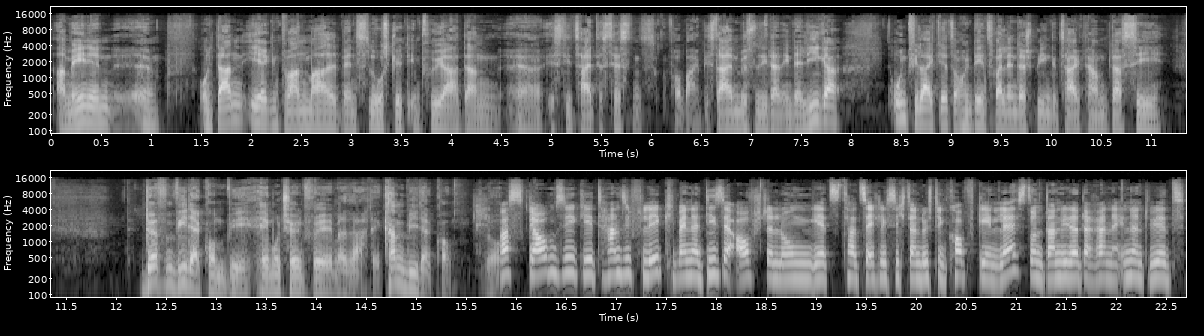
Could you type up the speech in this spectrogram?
Armenien. Äh, und dann irgendwann mal, wenn es losgeht im Frühjahr, dann äh, ist die Zeit des Testens vorbei. Bis dahin müssen sie dann in der Liga und vielleicht jetzt auch in den zwei Länderspielen gezeigt haben, dass sie dürfen wiederkommen, wie Helmut Schön früher immer sagte. Kann wiederkommen. So. Was glauben Sie, geht Hansi Flick, wenn er diese Aufstellung jetzt tatsächlich sich dann durch den Kopf gehen lässt und dann wieder daran erinnert wird,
